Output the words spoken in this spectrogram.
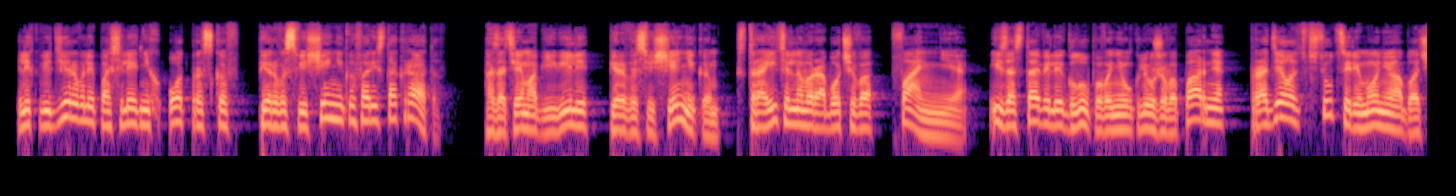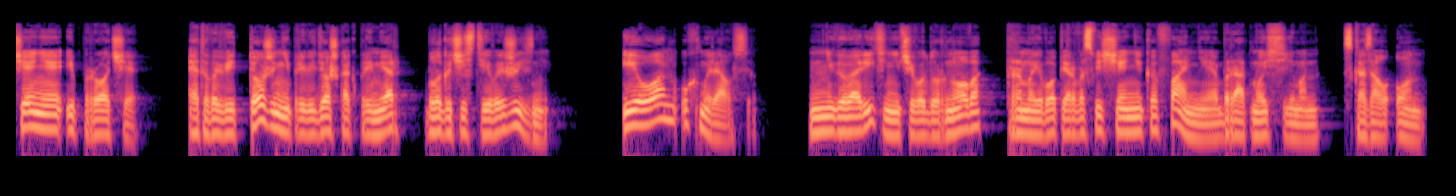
ликвидировали последних отпрысков первосвященников-аристократов, а затем объявили первосвященником строительного рабочего Фанния и заставили глупого неуклюжего парня проделать всю церемонию облачения и прочее. Этого ведь тоже не приведешь как пример благочестивой жизни». Иоанн ухмылялся. «Не говорите ничего дурного про моего первосвященника Фанния, брат мой Симон», — сказал он.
